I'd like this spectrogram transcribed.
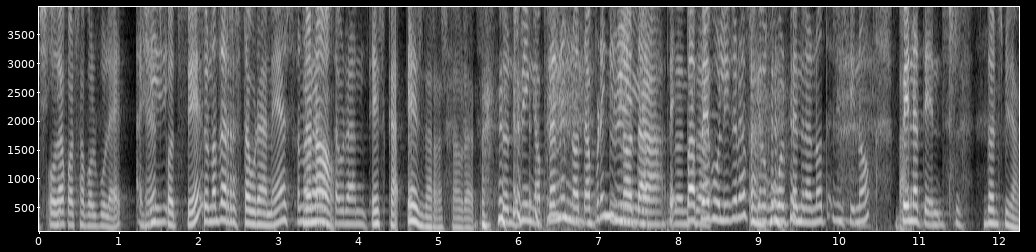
així... O de qualsevol bolet. Així eh? Es pot fer. Sona de restaurant, eh? Sona no, de no, restaurant. és que és de restaurant. Doncs vinga, prenem nota, prenguin Vinga, nota. Paper, doncs paper, bolígraf, si algú vol prendre notes, i si no, ben atents. Doncs mira,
